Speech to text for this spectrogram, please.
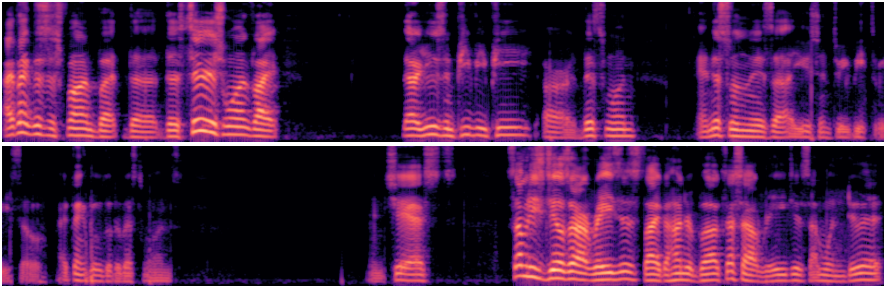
I think this is fun, but the the serious ones like that are using PvP are this one and this one is uh, using 3v3, so I think those are the best ones. And chests. Some of these deals are outrageous, like a hundred bucks. That's outrageous. I wouldn't do it.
